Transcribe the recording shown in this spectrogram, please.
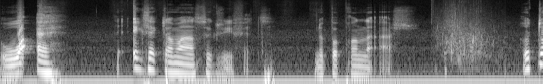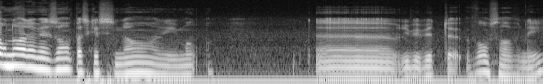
Ouais, c'est exactement ce que j'ai fait. Ne pas prendre la hache. Retournons à la maison parce que sinon les euh, les vont s'en venir.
